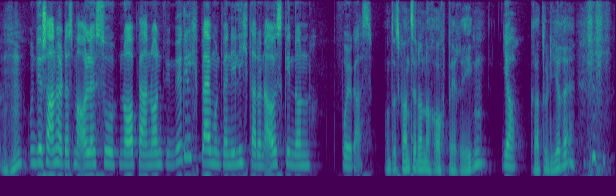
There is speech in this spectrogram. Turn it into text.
mhm. und wir schauen halt, dass wir alles so nah beieinander wie möglich bleiben und wenn die Lichter dann ausgehen, dann Vollgas. Und das Ganze dann noch auch bei Regen? Ja. Gratuliere.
